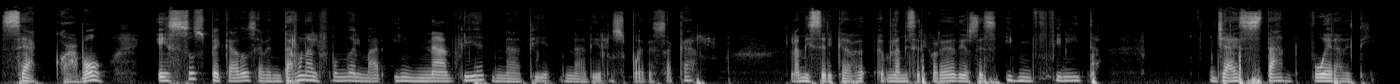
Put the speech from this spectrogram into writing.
se acabó. Esos pecados se aventaron al fondo del mar y nadie, nadie, nadie los puede sacar. La misericordia, la misericordia de Dios es infinita. Ya están fuera de ti.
